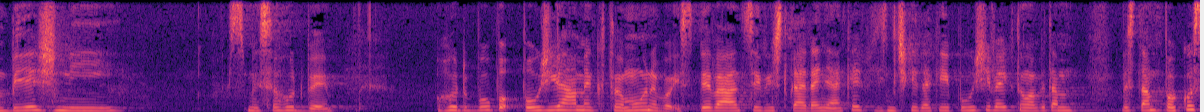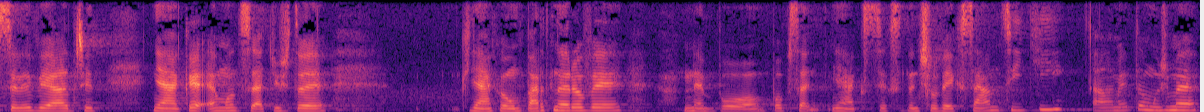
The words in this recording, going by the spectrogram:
běžný smysl hudby. Hudbu používáme k tomu, nebo i zpěváci, když skládají nějaké písničky, tak ji používají k tomu, aby tam, aby tam pokusili vyjádřit nějaké emoce, ať už to je k nějakému partnerovi, nebo popsat nějak, jak se ten člověk sám cítí, ale my to můžeme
